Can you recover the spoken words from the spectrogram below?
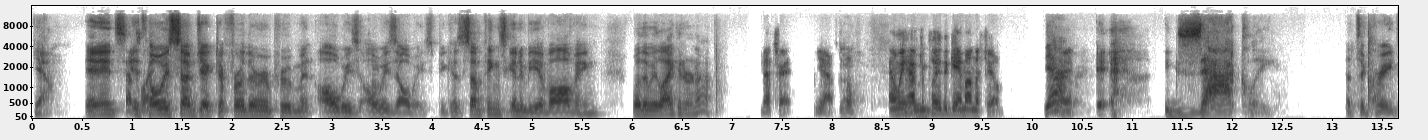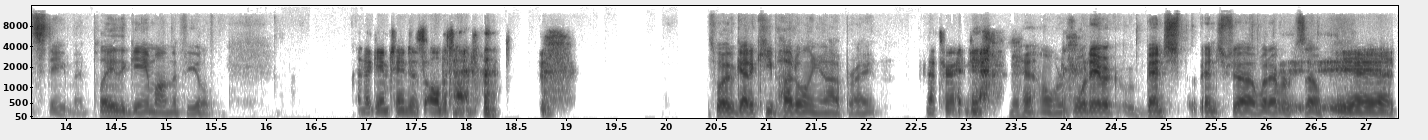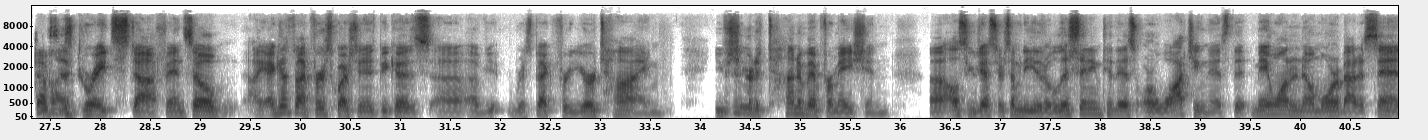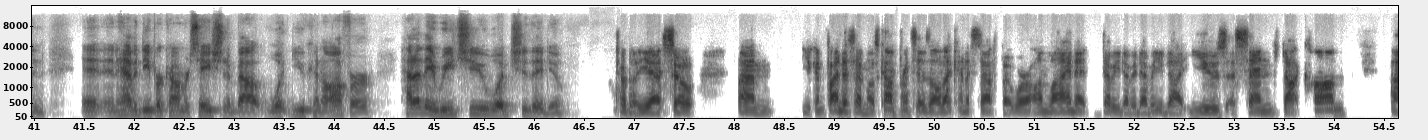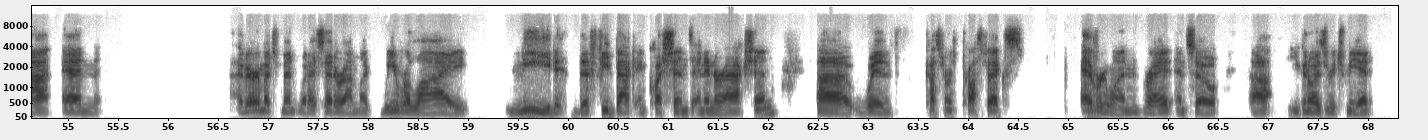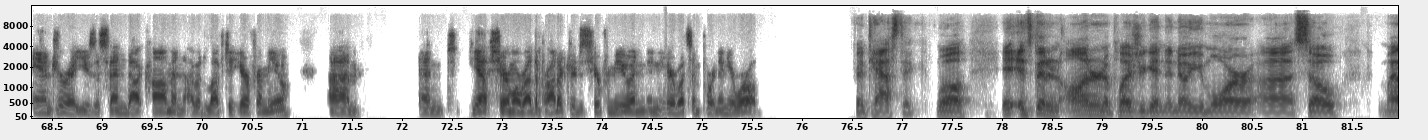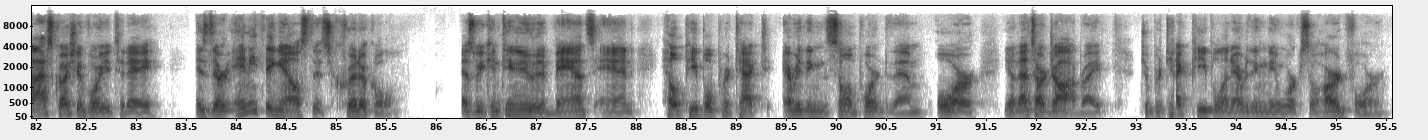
Yeah and it's That's it's always subject to further improvement, always, always, always, because something's going to be evolving, whether we like it or not. That's right. Yeah. So, and we have to um, play the game on the field. Yeah. Right? It, exactly. That's a great statement. Play the game on the field. And the game changes all the time. That's why we've got to keep huddling up, right? That's right. Yeah. Yeah. Or whatever bench, bench, uh, whatever. So yeah, yeah, definitely. This is great stuff. And so I, I guess my first question is because uh, of respect for your time, you've mm-hmm. shared a ton of information. Uh, I'll mm-hmm. suggest there's somebody either listening to this or watching this that may want to know more about Ascend and, and have a deeper conversation about what you can offer. How do they reach you? What should they do? Totally. Yeah. So um, you can find us at most conferences, all that kind of stuff, but we're online at www.useascend.com. Uh, and I very much meant what I said around like we rely, need the feedback and questions and interaction uh, with customers, prospects, everyone, right? And so uh, you can always reach me at andrew at useascend.com and I would love to hear from you. Um, and yeah, share more about the product or just hear from you and, and hear what's important in your world. Fantastic. Well, it, has been an honor and a pleasure getting to know you more. Uh, so, my last question for you today is there anything else that's critical as we continue to advance and help people protect everything that's so important to them? Or, you know, that's our job, right? To protect people and everything they work so hard for.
